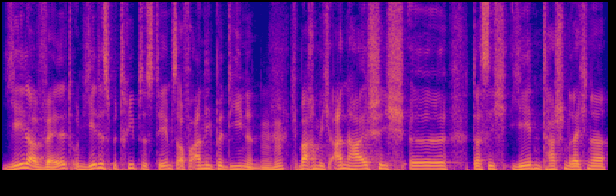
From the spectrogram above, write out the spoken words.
jeder Welt und jedes Betriebssystems auf Anhieb bedienen. Mhm. Ich mache mich anheischig, äh, dass ich jeden Taschenrechner Taschenrechner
